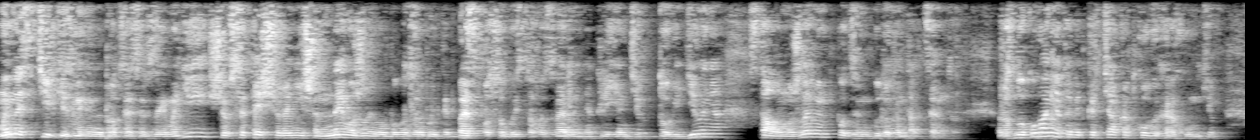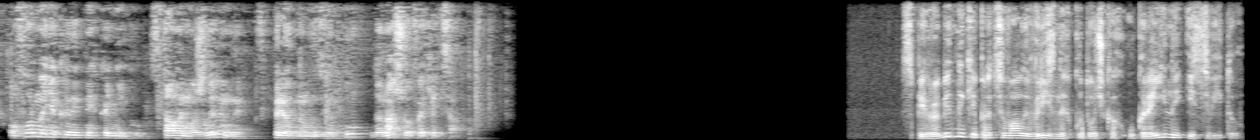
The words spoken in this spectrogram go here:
Ми настільки змінили процеси взаємодії, що все те, що раніше неможливо було зробити без особистого звернення клієнтів до відділення, стало можливим по дзвінку до контакт-центру. Розблокування та відкриття карткових рахунків, оформлення кредитних канікул стали можливими при одному дзвінку до нашого фахівця. Співробітники працювали в різних куточках України і світу,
